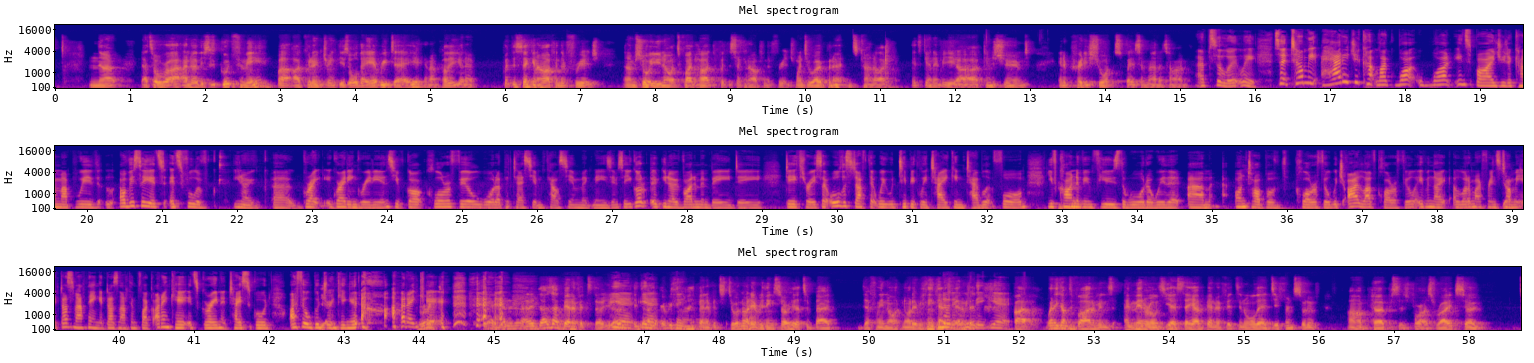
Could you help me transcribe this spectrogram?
no, that's all right. I know this is good for me, but I couldn't drink this all day every day, and I'm probably going to put the second half in the fridge. And I'm sure you know it's quite hard to put the second half in the fridge. Once you open it, it's kind of like it's going to be uh, consumed in a pretty short space amount of time. Absolutely. So tell me, how did you cut? Like, what what inspired you to come up with? Obviously, it's it's full of you know uh, great great ingredients. You've got chlorophyll, water, potassium, calcium, magnesium. So you've got uh, you know vitamin B, D, D three. So all the stuff that we would typically take in tablet form. You've kind Mm-hmm. of infused the water with it um, on top of chlorophyll, which I love chlorophyll. Even though a lot of my friends tell me it does nothing, it does nothing. It's like I don't care. It's green. It tastes good. I feel good Yeah. drinking it. I don't Correct. care. yeah, no, no, no. and it does have benefits though. You know, Yeah, does, yeah. everything has benefits to it. Not everything. Sorry, that's a bad. Definitely not. Not everything has Not benefits. everything, yeah. But when it comes to vitamins and minerals, yes, they have benefits in all their different sort of um, purposes for us, right? So,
